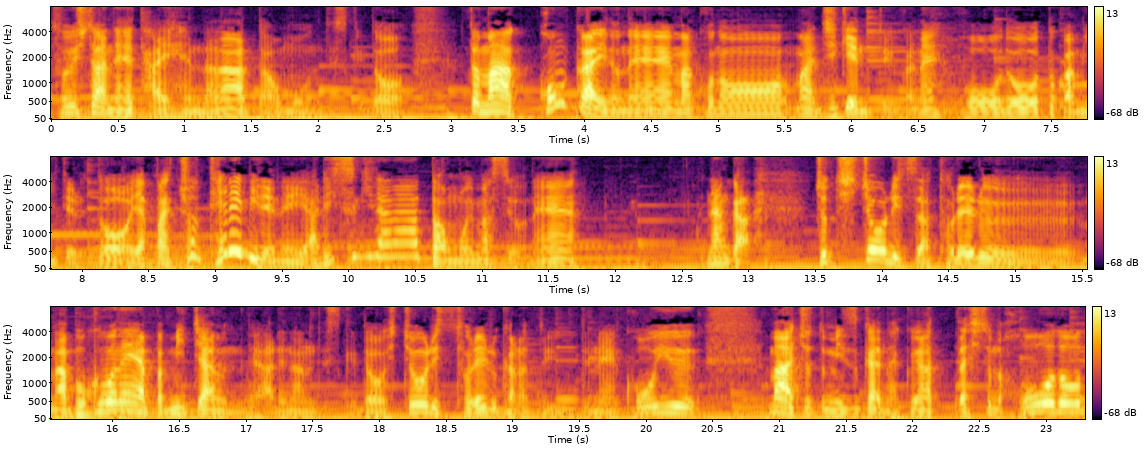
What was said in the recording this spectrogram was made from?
そういう人はね、大変だなとは思うんですけど、とまあ今回のね、まあ、この、まあ、事件というかね報道とか見てるとやっぱちょっとテレビでねやりすぎだなとは思いますよね。なんかちょっと視聴率は取れるまあ僕もねやっぱ見ちゃうんであれなんですけど視聴率取れるからといってねこういうまあちょっと自ら亡くなった人の報道っ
